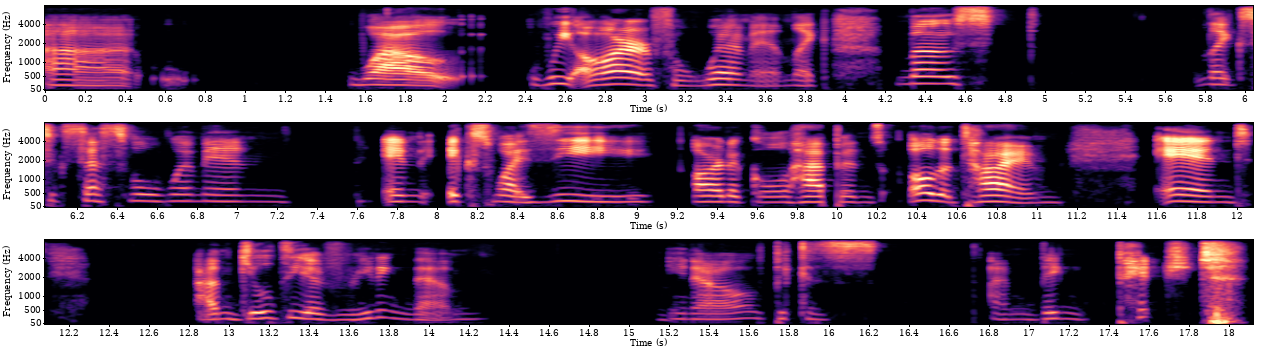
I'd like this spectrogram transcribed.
Uh, while we are for women, like most like successful women in XYZ article happens all the time, and I'm guilty of reading them, you know, because I'm being pitched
